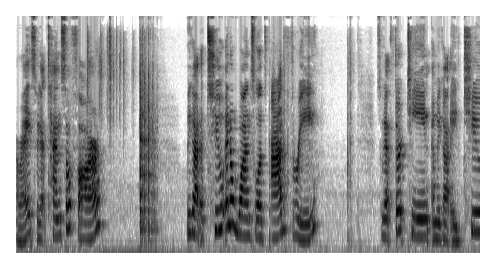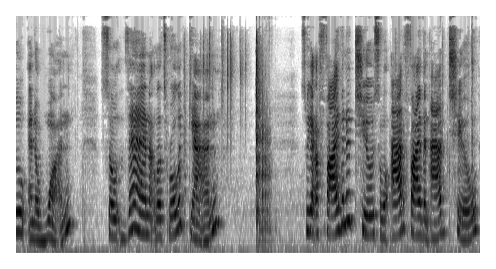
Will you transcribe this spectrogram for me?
All right, so we got 10 so far. We got a two and a one, so let's add three. So we got 13 and we got a two and a one. So then let's roll again. So we got a five and a two. So we'll add five and add two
